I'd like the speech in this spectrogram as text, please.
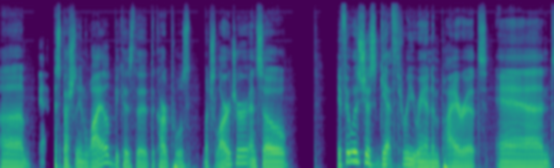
Um Yeah. especially in wild because the, the card pool's much larger. And so if it was just get three random pirates and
